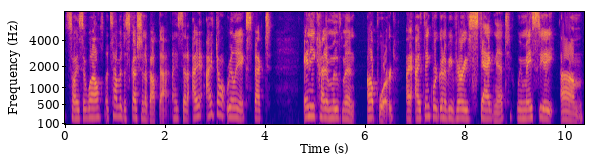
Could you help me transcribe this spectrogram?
so I said, well, let's have a discussion about that. I said, I, I don't really expect any kind of movement upward. I, I think we're going to be very stagnant. We may see, um,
